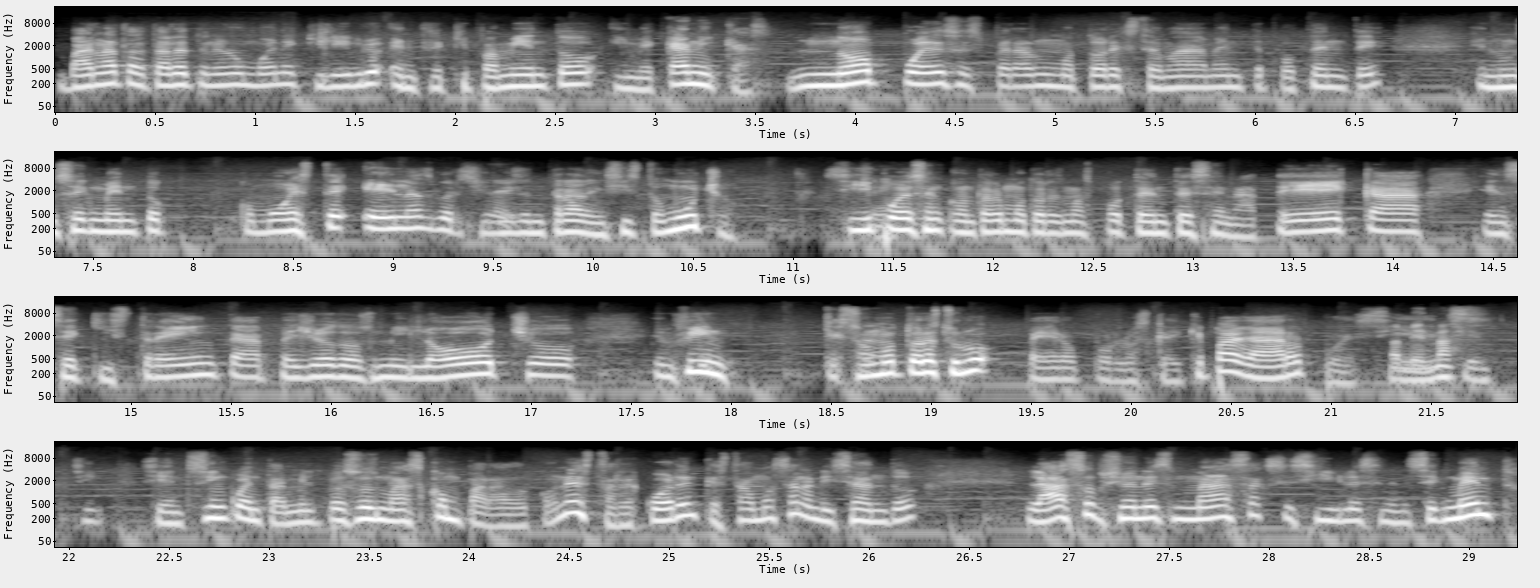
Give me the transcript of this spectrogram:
van a tratar de tener un buen equilibrio entre equipamiento y mecánicas. No puedes esperar un motor extremadamente potente en un segmento como este en las versiones de entrada, insisto mucho. Sí, Sí. puedes encontrar motores más potentes en Ateca, en CX30, Peugeot 2008, en fin, que son motores turbo, pero por los que hay que pagar, pues También 100, más. 100, sí, 150 mil pesos más comparado con esta. Recuerden que estamos analizando las opciones más accesibles en el segmento.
